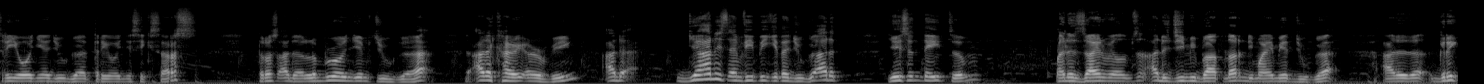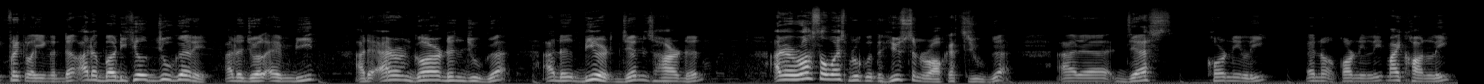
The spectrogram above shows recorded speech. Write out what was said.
trionya juga, trionya Sixers. Terus ada LeBron James juga, ada Kyrie Irving, ada Giannis MVP kita juga ada Jason Tatum ada Zion Williamson ada Jimmy Butler di Miami Heat juga ada Greek Freak lagi ngedang ada Buddy Hield juga nih ada Joel Embiid ada Aaron Gordon juga ada Beard James Harden ada Russell Westbrook with the Houston Rockets juga ada Jess Cornely eh no Cornely Mike Conley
